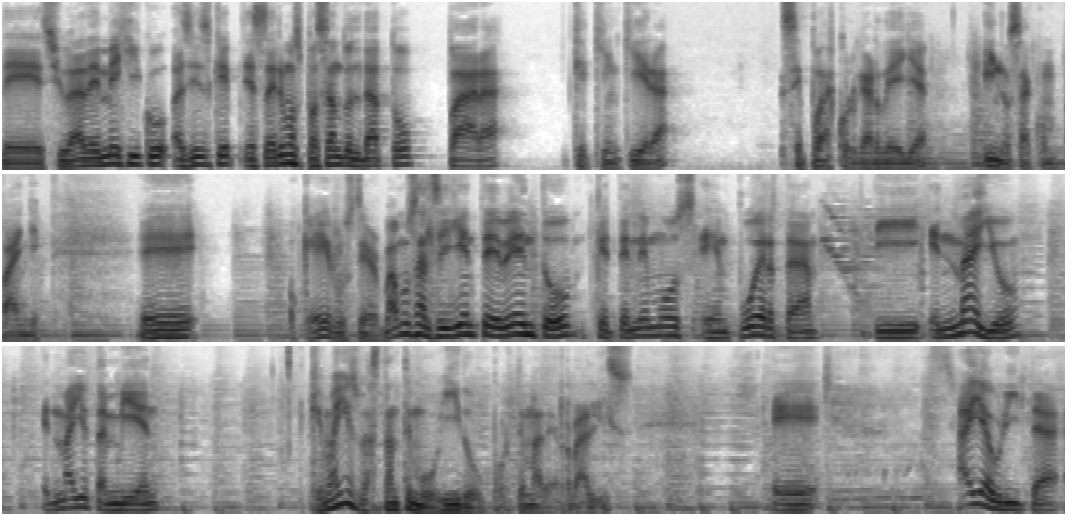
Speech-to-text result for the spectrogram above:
de Ciudad de México. Así es que estaremos pasando el dato para que quien quiera se pueda colgar de ella y nos acompañe. Eh, ok, Rooster, vamos al siguiente evento que tenemos en puerta y en mayo, en mayo también que Mayo es bastante movido por tema de rallies. Eh, hay ahorita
